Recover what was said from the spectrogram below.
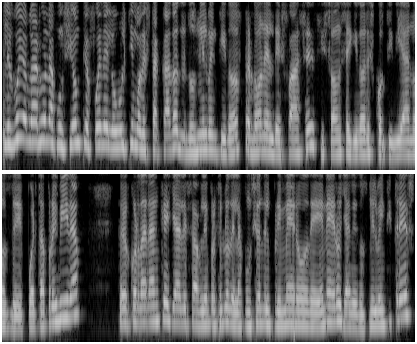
Les voy a hablar de una función que fue de lo último destacado de 2022, perdón el desfase, si son seguidores cotidianos de Puerta Prohibida. recordarán que ya les hablé, por ejemplo, de la función del primero de enero, ya de 2023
